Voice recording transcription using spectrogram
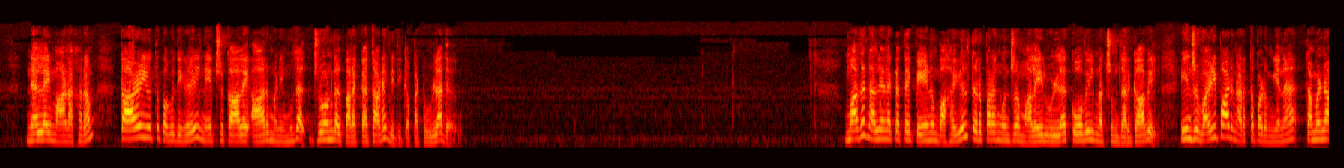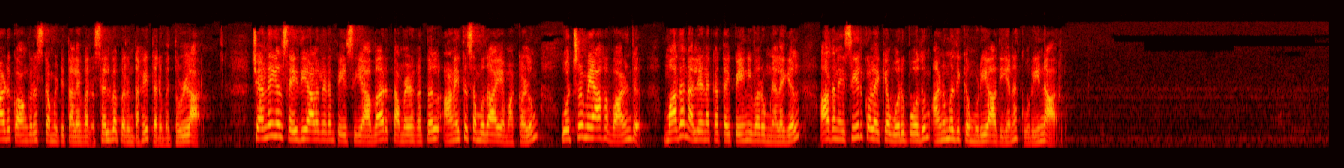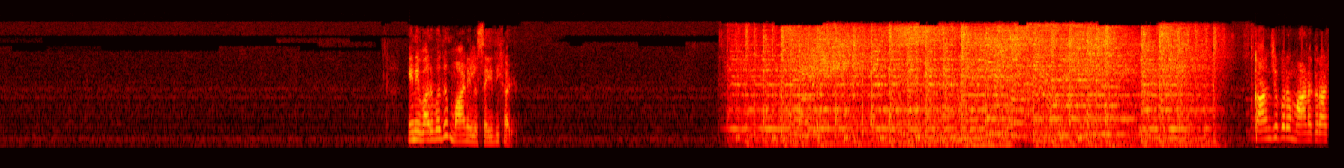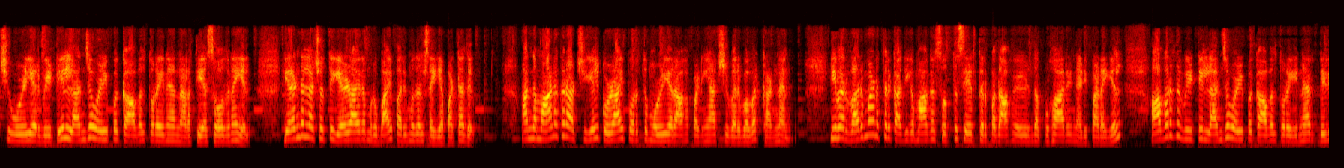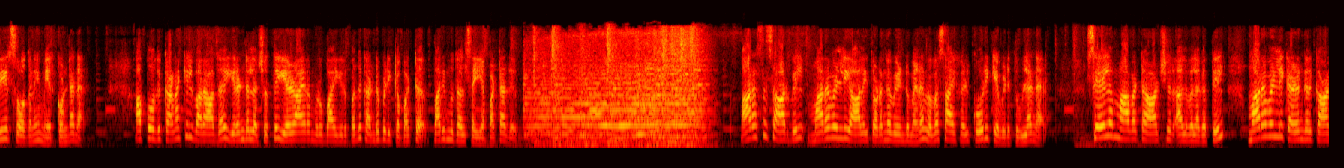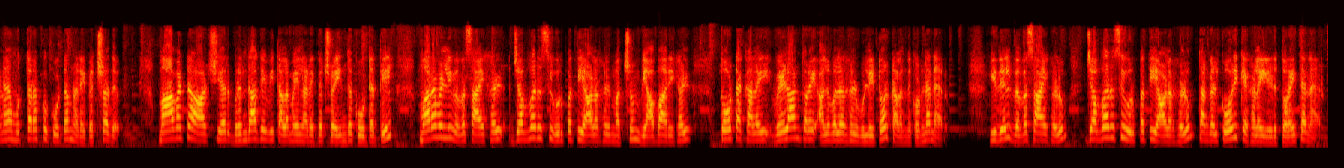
நெல்லை மாநகரம் தாழையூத்து பகுதிகளில் நேற்று காலை ஆறு மணி முதல் ட்ரோன்கள் பறக்க தடை விதிக்கப்பட்டுள்ளது. மத நல்லிணக்கத்தை பேணும் வகையில் திருப்பரங்குன்றம் மலையில் உள்ள கோவில் மற்றும் தர்காவில் இன்று வழிபாடு நடத்தப்படும் என தமிழ்நாடு காங்கிரஸ் கமிட்டி தலைவர் செல்வ பெருந்தகை தெரிவித்துள்ளார். சென்னையில் செய்தியாளர்களிடம் பேசிய அவர் தமிழகத்தில் அனைத்து சமுதாய மக்களும் ஒற்றுமையாக வாழ்ந்து மத நல்லிணக்கத்தை பேணி வரும் நிலையில் அதனை சீர்குலைக்க ஒருபோதும் அனுமதிக்க முடியாது என கூறினார். இனி வருவது மாநில செய்திகள். காஞ்சிபுரம் மாநகராட்சி ஊழியர் வீட்டில் லஞ்ச ஒழிப்பு காவல்துறையினர் நடத்திய சோதனையில் இரண்டு லட்சத்து ஏழாயிரம் ரூபாய் பறிமுதல் செய்யப்பட்டது. அந்த மாநகராட்சியில் குழாய் பொருத்தும் ஊழியராக பணியாற்றி வருபவர் கண்ணன். இவர் வருமானத்திற்கு அதிகமாக சொத்து சேர்த்திருப்பதாக எழுந்த புகாரின் அடிப்படையில் அவரது வீட்டில் லஞ்ச ஒழிப்பு காவல்துறையினர் திடீர் சோதனை மேற்கொண்டனர். அப்போது கணக்கில் வராத இரண்டு லட்சத்து ஏழாயிரம் ரூபாய் இருப்பது கண்டுபிடிக்கப்பட்டு பறிமுதல் செய்யப்பட்டது. அரசு சார்பில் மரவள்ளி ஆலை தொடங்க வேண்டும் என விவசாயிகள் கோரிக்கை விடுத்துள்ளனர். சேலம் மாவட்ட ஆட்சியர் அலுவலகத்தில் மரவள்ளி கிழங்கிற்கான முத்தரப்பு கூட்டம் நடைபெற்றது. மாவட்ட ஆட்சியர் பிருந்தாதேவி தலைமையில் நடைபெற்ற இந்த கூட்டத்தில் மரவள்ளி விவசாயிகள் ஜவ்வரிசி உற்பத்தியாளர்கள் மற்றும் வியாபாரிகள் தோட்டக்கலை வேளாண் துறை அலுவலர்கள் உள்ளிட்டோர் கலந்து கொண்டனர். இதில் விவசாயிகளும் ஜவ்வரிசி உற்பத்தியாளர்களும் தங்கள் கோரிக்கைகளை எடுத்துரைத்தனர்.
